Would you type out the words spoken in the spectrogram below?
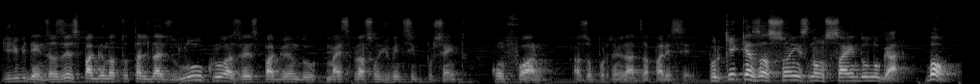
de dividendos, às vezes pagando a totalidade do lucro, às vezes pagando mais próximo de 25%, conforme as oportunidades aparecerem. Por que, que as ações não saem do lugar? Bom,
